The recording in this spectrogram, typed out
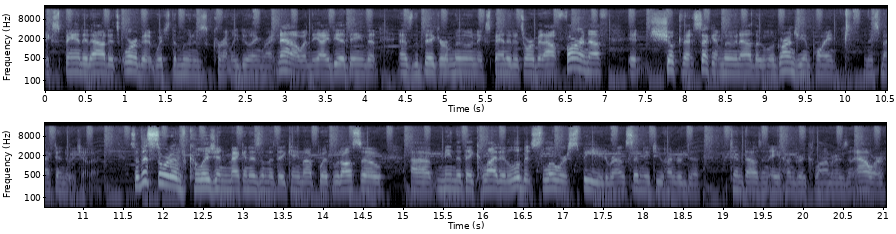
expanded out its orbit, which the moon is currently doing right now. And the idea being that as the bigger moon expanded its orbit out far enough, it shook that second moon out of the Lagrangian point and they smacked into each other. So this sort of collision mechanism that they came up with would also uh, mean that they collided at a little bit slower speed, around 7,200 to 10,800 kilometers an hour.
